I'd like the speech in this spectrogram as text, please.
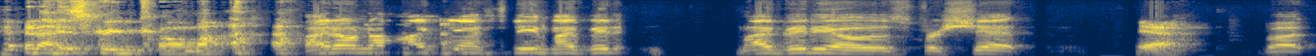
An ice cream coma. I don't know. I can't see my vid- my videos for shit, yeah. but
